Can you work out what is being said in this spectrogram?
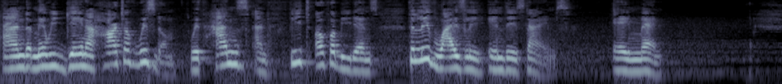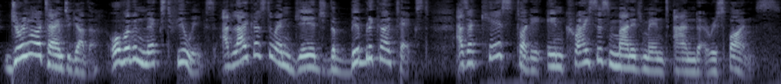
and may we gain a heart of wisdom with hands and feet of obedience to live wisely in these times. Amen. During our time together, over the next few weeks, I'd like us to engage the biblical text as a case study in crisis management and response.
